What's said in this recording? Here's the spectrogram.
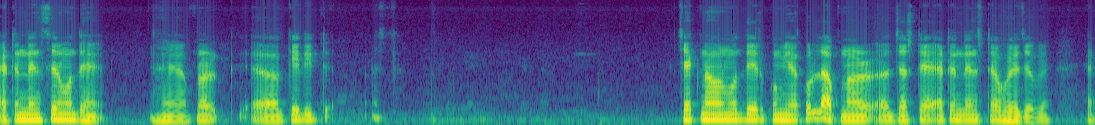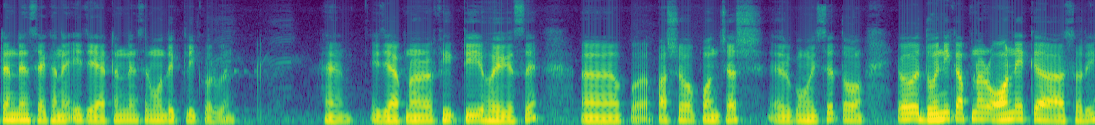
অ্যাটেন্ডেন্সের মধ্যে হ্যাঁ আপনার ক্রেডিট চেক নেওয়ার মধ্যে এরকম ইয়া করলে আপনার জাস্ট অ্যাটেন্ডেন্সটা হয়ে যাবে। অ্যাটেন্ডেন্স এখানে, এই যে অ্যাটেন্ডেন্সের মধ্যে ক্লিক করবেন। হ্যাঁ এই যে আপনার ফিফটি হয়ে গেছে পাঁচশো পঞ্চাশ এরকম হয়েছে। তো দৈনিক আপনার অনেক সরি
